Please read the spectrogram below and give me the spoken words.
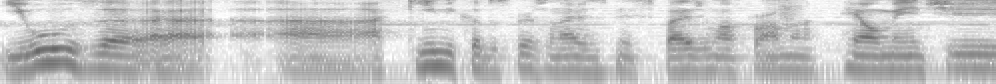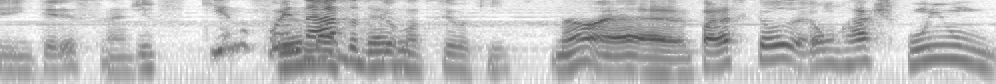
e usa a, a, a, química dos personagens principais de uma forma realmente interessante. Que não foi nada do que aconteceu aqui. Não, é. Parece que é um rascunho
